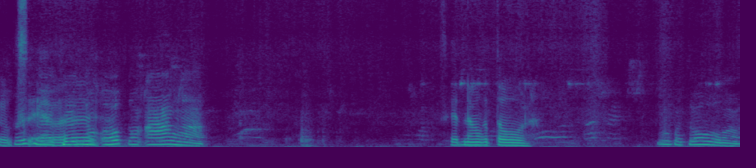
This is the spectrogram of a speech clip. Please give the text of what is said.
บบเสร็จเฮ้ยแสแม่บเซ็เอ้ตยน้ำเอิกน้ำอ่างอะเสร็จน้ำกระโตนมันก็โตอะ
